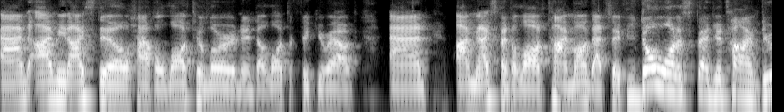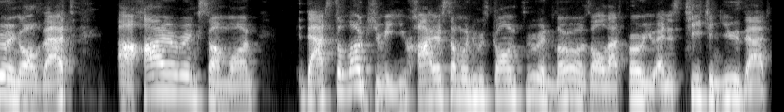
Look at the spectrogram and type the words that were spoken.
And I mean, I still have a lot to learn and a lot to figure out. And I mean, I spent a lot of time on that. So if you don't want to spend your time doing all that, uh, hiring someone that's the luxury. You hire someone who's gone through and learns all that for you and is teaching you that.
